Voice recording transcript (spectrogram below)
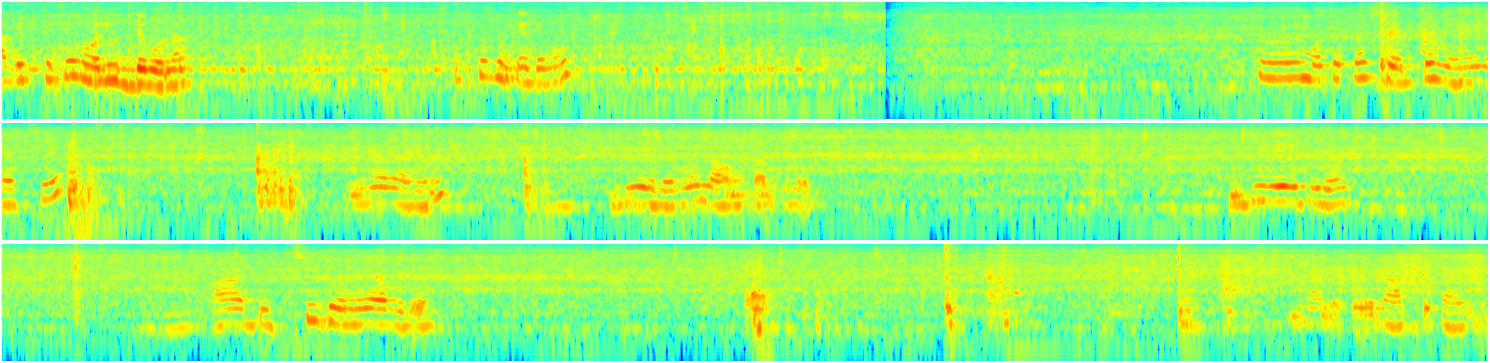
আগের থেকে হলুদ দেবো না। একটু ঢেকে দেবো। মোচাটা সেদ্ধ হয়ে গেছে। এবার আমি দিয়ে দেবো লঙ্কা গুঁড়ো। জিরের গুঁড়ো। আর দিচ্ছি ধনিয়া গুঁড়ো। ভালো করে নাড়তে থাকবে।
